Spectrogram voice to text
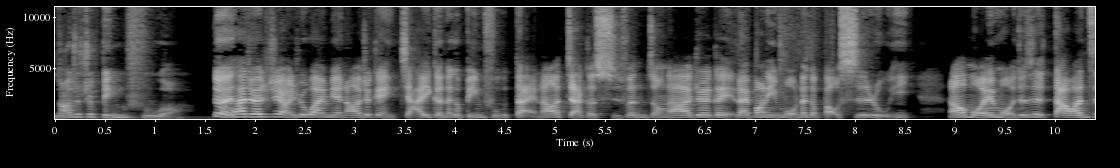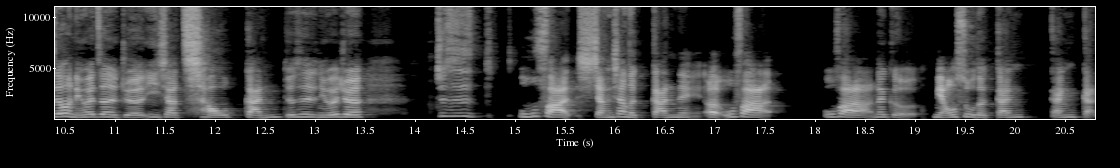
然后就去冰敷哦。对，他就会叫你去外面，然后就给你夹一个那个冰敷袋，然后夹个十分钟，然后他就会给你来帮你抹那个保湿乳液。然后抹一抹，就是打完之后，你会真的觉得腋下超干，就是你会觉得就是无法想象的干呢，呃，无法无法那个描述的干干感。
